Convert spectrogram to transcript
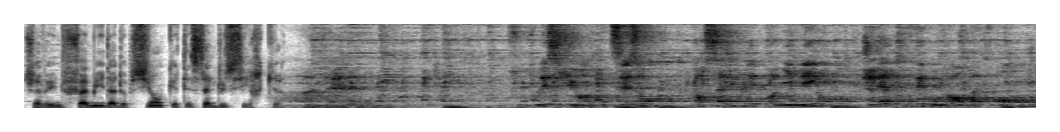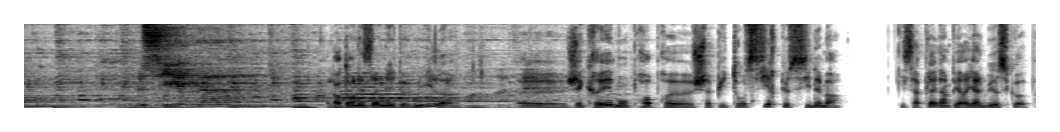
J'avais une famille d'adoption qui était celle du cirque. Alors dans les années 2000, euh, j'ai créé mon propre chapiteau cirque cinéma qui s'appelait l'Impérial Bioscope.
